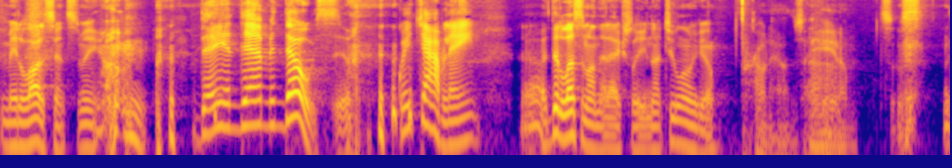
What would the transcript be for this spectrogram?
made a lot of sense to me. They and them and those. Great job, Lane. Uh, I did a lesson on that actually not too long ago. Pronouns, I hate them. So,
